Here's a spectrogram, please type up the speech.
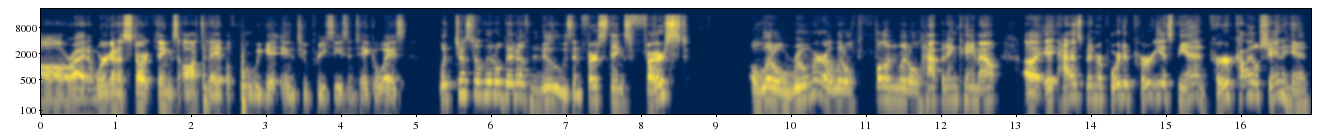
All right, and we're going to start things off today before we get into preseason takeaways with just a little bit of news. And first things first, a little rumor, a little fun little happening came out. Uh, it has been reported per ESPN, per Kyle Shanahan,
